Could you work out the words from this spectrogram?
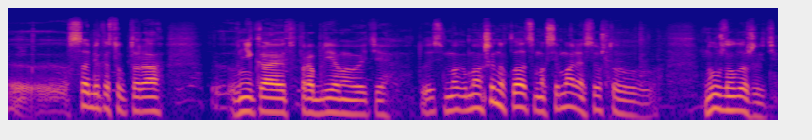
Э, Сами конструктора вникают в проблемы эти. То есть в ма- машину вкладывается максимально все, что нужно вложить.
